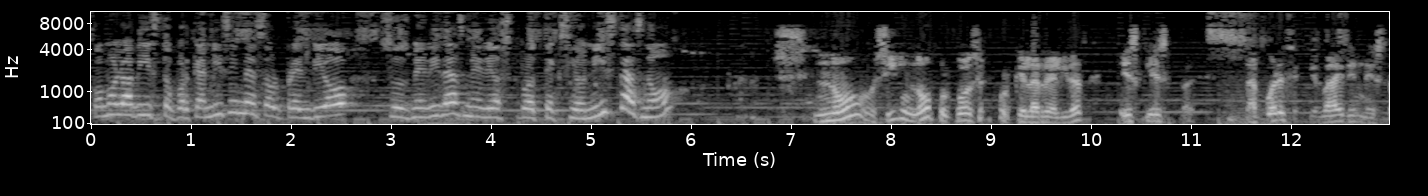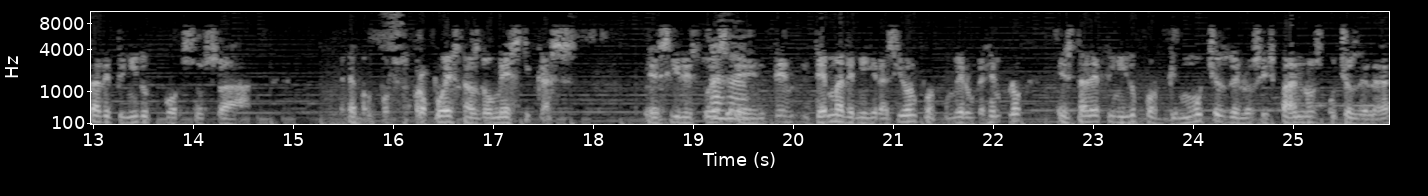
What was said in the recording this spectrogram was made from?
¿Cómo lo ha visto? Porque a mí sí me sorprendió sus medidas medios proteccionistas, ¿no? No, sí, no, porque la realidad es que es, acuérdense que Biden está definido por sus, eh, por sus propuestas domésticas. Es decir, esto es eh, tema de migración, por poner un ejemplo, está definido porque muchos de los hispanos, muchos de la,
